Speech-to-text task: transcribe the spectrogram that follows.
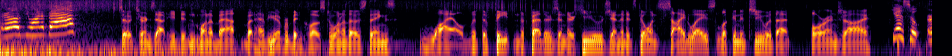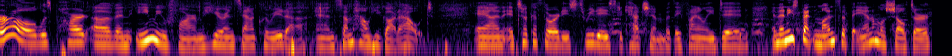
Earl, do you want a bath? So it turns out he didn't want a bath, but have you ever been close to one of those things? Wild, with the feet and the feathers, and they're huge, and then it's going sideways, looking at you with that orange eye. Yeah, so Earl was part of an emu farm here in Santa Clarita, and somehow he got out. And it took authorities three days to catch him, but they finally did. And then he spent months at the animal shelter,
